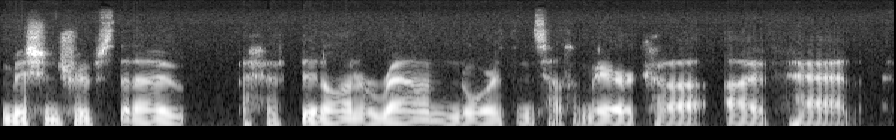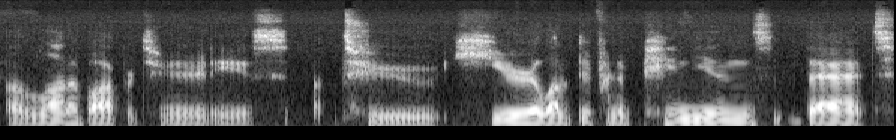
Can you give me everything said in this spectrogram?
mission trips that I have been on around North and South America, I've had a lot of opportunities to hear a lot of different opinions that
